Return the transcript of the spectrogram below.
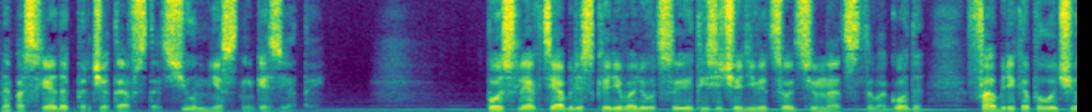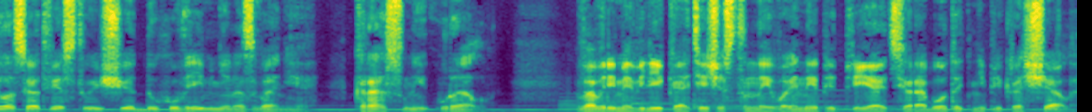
напоследок прочитав статью местной газеты. После Октябрьской революции 1917 года фабрика получила соответствующее духу времени название «Красный Урал». Во время Великой Отечественной войны предприятие работать не прекращало,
